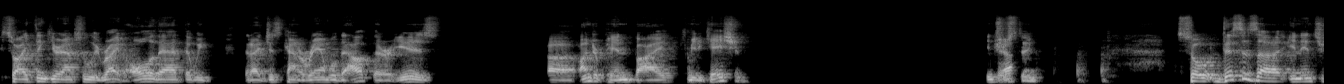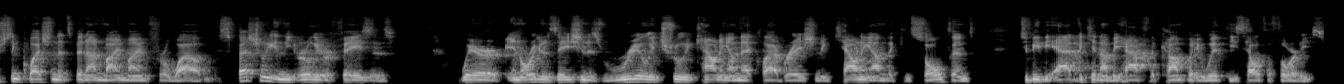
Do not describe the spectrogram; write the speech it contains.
so i think you're absolutely right all of that that we that I just kind of rambled out there is uh, underpinned by communication. Interesting. Yeah. So this is a, uh, an interesting question that's been on my mind for a while, especially in the earlier phases where an organization is really truly counting on that collaboration and counting on the consultant to be the advocate on behalf of the company with these health authorities.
